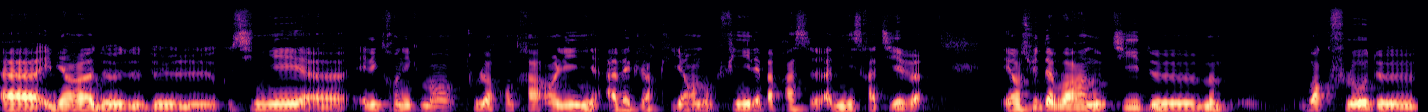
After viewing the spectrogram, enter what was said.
eh bien, de, signer électroniquement tous leurs contrats en ligne avec leurs clients, donc fini les paperasses administratives, et ensuite d'avoir un outil de workflow, de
